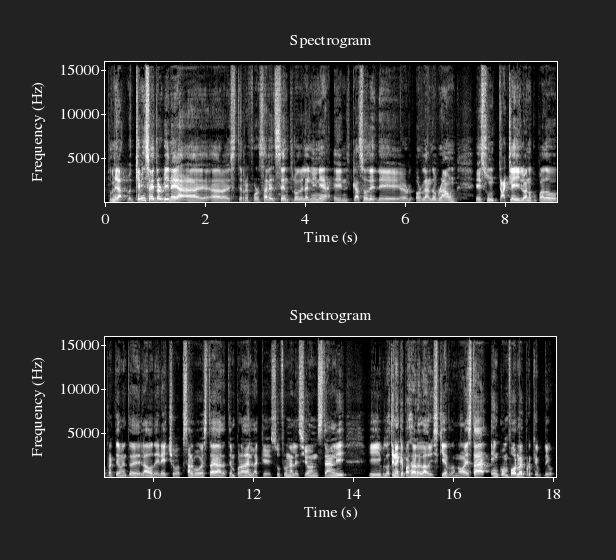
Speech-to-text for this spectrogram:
Pues mira, Kevin Seidler viene a, este, reforzar el centro de la línea. En el caso de, Orlando Brown, es un tackle y lo han ocupado prácticamente del lado derecho, salvo esta temporada en la que sufre una lesión Stanley y lo tiene que pasar del lado izquierdo, ¿no? Está inconforme porque, digo,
